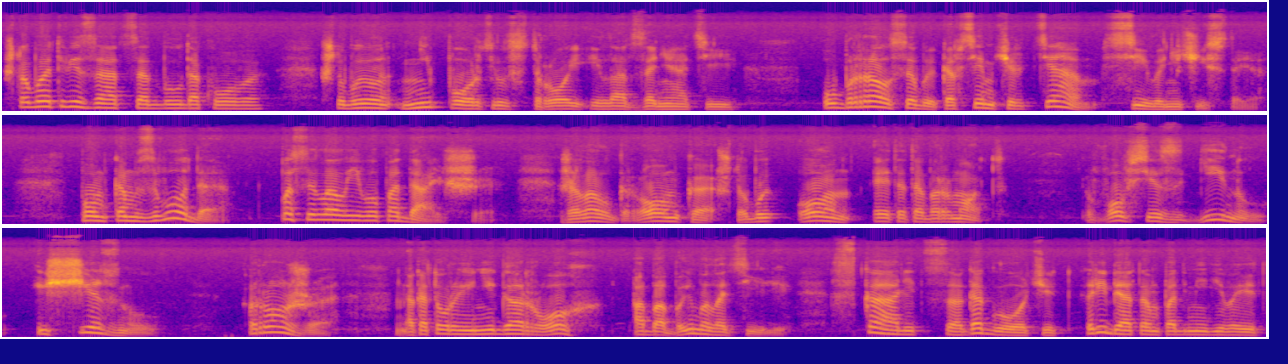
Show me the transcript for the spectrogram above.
Чтобы отвязаться от Булдакова, чтобы он не портил строй и лад занятий, убрался бы ко всем чертям сила нечистая. Помком взвода посылал его подальше — желал громко, чтобы он, этот обормот, вовсе сгинул, исчезнул. Рожа, на которой не горох, а бобы молотили, скалится, гогочет, ребятам подмигивает.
